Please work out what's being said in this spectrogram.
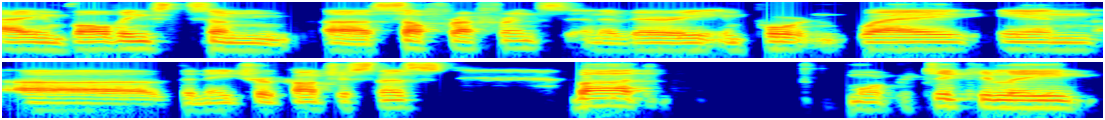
involving some uh, self-reference in a very important way in uh, the nature of consciousness, but more particularly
